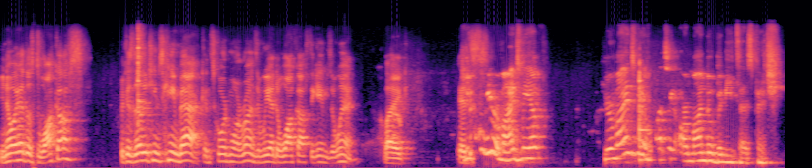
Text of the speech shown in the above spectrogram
You know, I had those walk offs because the other teams came back and scored more runs, and we had to walk off the games to win. Like, it's, you know he reminds me of? He reminds me of watching Armando Benitez pitch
